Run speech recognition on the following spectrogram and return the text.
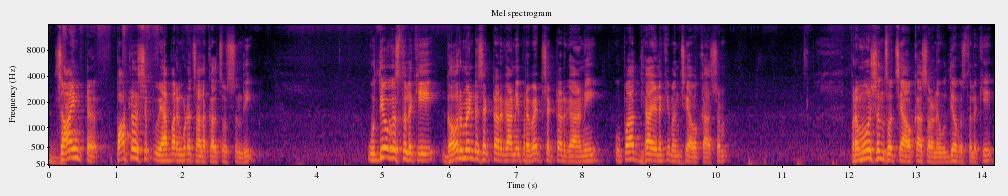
జాయింట్ పార్ట్నర్షిప్ వ్యాపారం కూడా చాలా కలిసి వస్తుంది. ఉద్యోగస్తులకి గవర్నమెంట్ సెక్టర్ కానీ ప్రైవేట్ సెక్టర్ కానీ ఉపాధ్యాయులకి మంచి అవకాశం. ప్రమోషన్స్ వచ్చే అవకాశాలు ఉన్నాయి ఉద్యోగస్తులకి.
